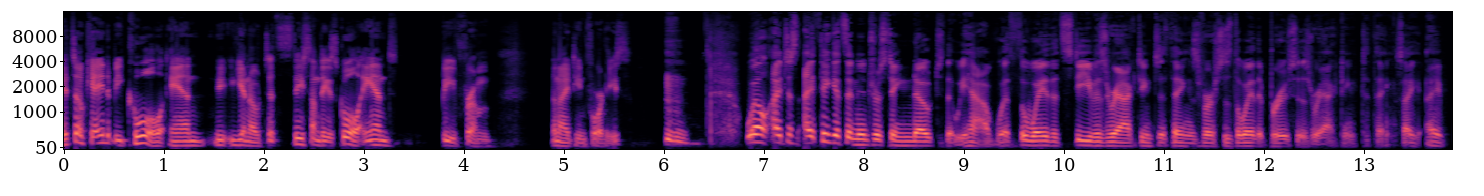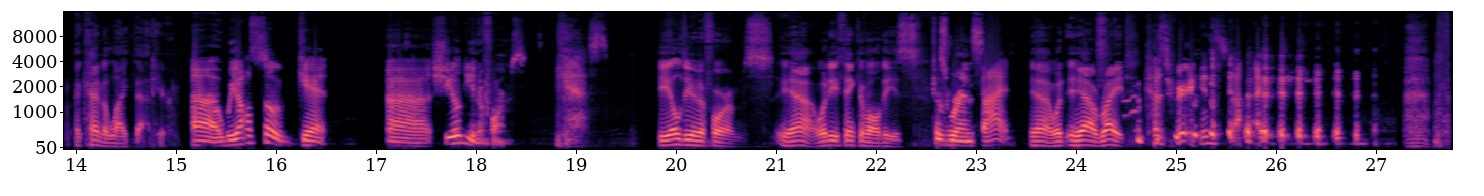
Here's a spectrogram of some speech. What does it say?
It's okay to be cool and you know to see something is cool and be from the 1940s. Well, I just I think it's an interesting note that we have with the way that Steve is reacting to things versus the way that Bruce is reacting to things. I I, I kind of like that here. Uh, we also get uh, shield uniforms Yes. shield uniforms. Yeah. What do you think of all these? because we're inside. Yeah. What? Yeah. Right. Because we're inside.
